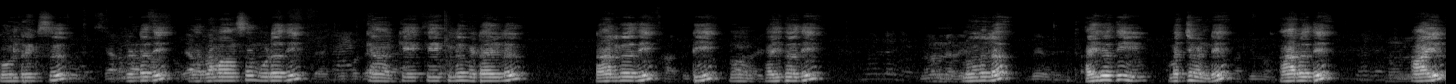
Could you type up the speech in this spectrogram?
కూల్ డ్రింక్స్. రెండోది ఎర్ర మాంసం. మూడోది కేక్ కేకులు మిఠాయిలు. నాలుగోది టీ ఐదోది నూనెలో. ఐదోది మద్యం అండి. ఆరోది ఆయిల్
